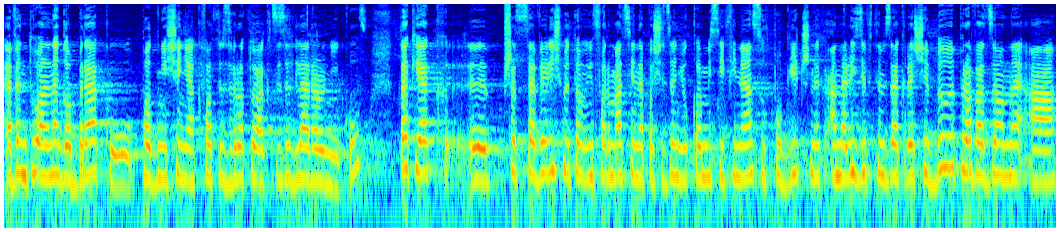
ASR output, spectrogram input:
ewentualnego braku podniesienia kwoty zwrotu akcyzy dla rolników. Tak jak y, przedstawialiśmy tę informację na posiedzeniu Komisji Finansów Publicznych, analizy w tym zakresie były prowadzone, a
